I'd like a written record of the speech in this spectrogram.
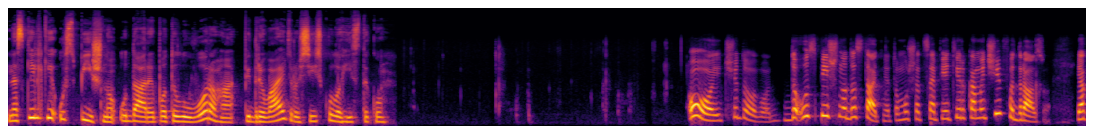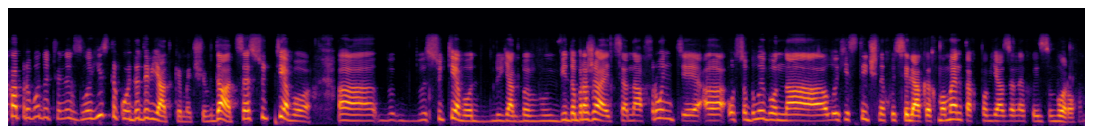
Наскільки успішно удари по тилу ворога підривають російську логістику? Ой, чудово. До, успішно достатньо, тому що це п'ятірка мечів одразу, яка приводить у них з логістикою до дев'ятки мечів. Да, це суттєво, а, суттєво якби, відображається на фронті, а, особливо на логістичних усіляких моментах, пов'язаних із ворогом.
